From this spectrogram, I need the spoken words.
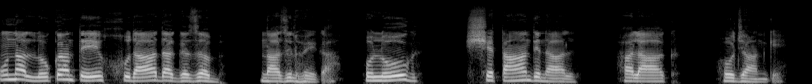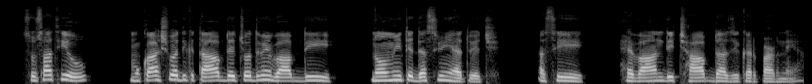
ਉਹਨਾਂ ਲੋਕਾਂ ਤੇ ਖੁਦਾ ਦਾ ਗਜ਼ਬ ਨਾਜ਼ਿਲ ਹੋਏਗਾ। ਉਹ ਲੋਕ ਸ਼ੈਤਾਨ ਦੇ ਨਾਲ ਹਲਾਕ ਹੋ ਜਾਣਗੇ। ਸੋ ਸਾਥੀਓ ਮੁਕਾਸ਼ਵਾ ਦੀ ਕਿਤਾਬ ਦੇ 14ਵੇਂ ਬਾਬ ਦੀ 9ਵੀਂ ਤੇ 10ਵੀਂ ਆਇਤ ਵਿੱਚ ਅਸੀਂ ਹੈਵਾਨ ਦੀ ਛਾਪ ਦਾ ਜ਼ਿਕਰ ਪੜ੍ਹਨੇ ਆ।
